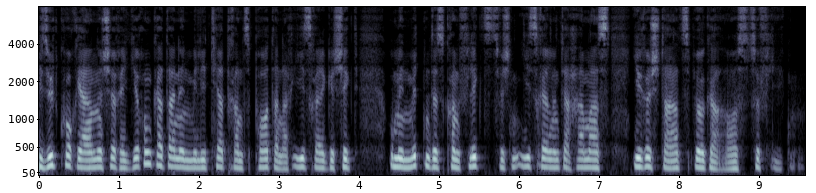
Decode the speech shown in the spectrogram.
Die südkoreanische Regierung hat einen Militärtransporter nach Israel geschickt, um inmitten des Konflikts zwischen Israel und der Hamas ihre Staatsbürger auszufliegen.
